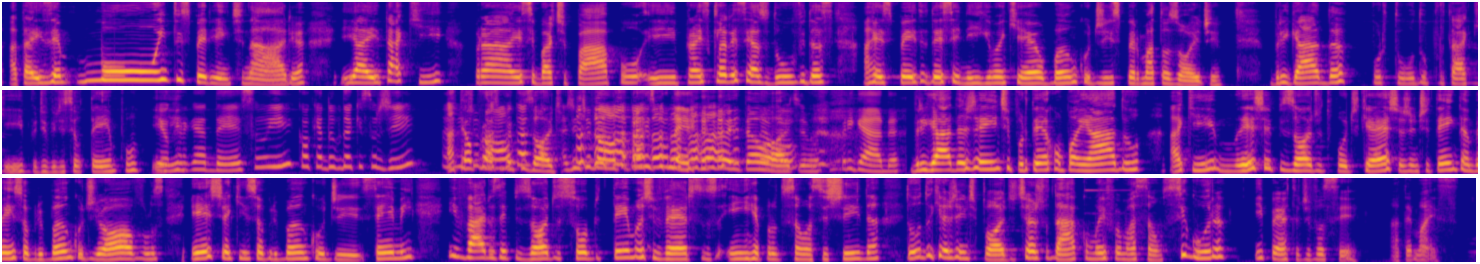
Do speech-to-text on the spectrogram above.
A Thaís é muito experiente na área e aí está aqui para esse bate-papo e para esclarecer as dúvidas a respeito desse enigma que é o banco de espermatozoide. Obrigada por tudo, por estar aqui, por dividir seu tempo. Eu e... que agradeço e qualquer dúvida que surgir, até o próximo volta, episódio. A gente volta para responder. então, tá ótimo. Obrigada. Obrigada, gente, por ter acompanhado aqui neste episódio do podcast. A gente tem também sobre banco de óvulos, este aqui sobre banco de sêmen e vários episódios sobre temas diversos em reprodução assistida. Tudo que a gente pode te ajudar com uma informação segura e perto de você. Até mais.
